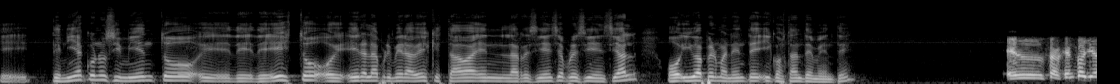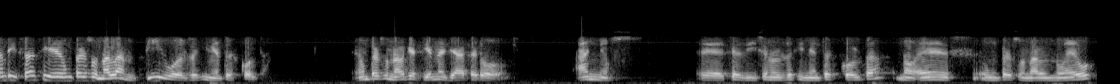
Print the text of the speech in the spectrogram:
eh, ¿tenía conocimiento eh, de, esto o era la primera vez que estaba en la residencia presidencial o iba permanente y constantemente? El sargento ayudante Isasi es un personal antiguo del regimiento escolta. Es un personal que tiene ya, pero años eh, servicio en el regimiento escolta, no es un personal nuevo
